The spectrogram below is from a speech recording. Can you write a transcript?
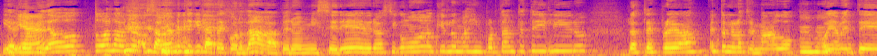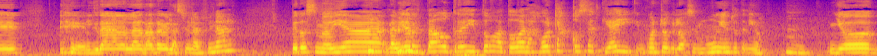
Y había olvidado todas las otras. O sea, obviamente que las recordaba, pero en mi cerebro, así como, ah, ¿qué es lo más importante de este libro? Las tres pruebas, el torneo de los tres magos, obviamente el gran, la gran revelación al final. Pero se me había, le había restado crédito a todas las otras cosas que hay y que encuentro que lo hacen muy entretenido. Mm. Yo,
